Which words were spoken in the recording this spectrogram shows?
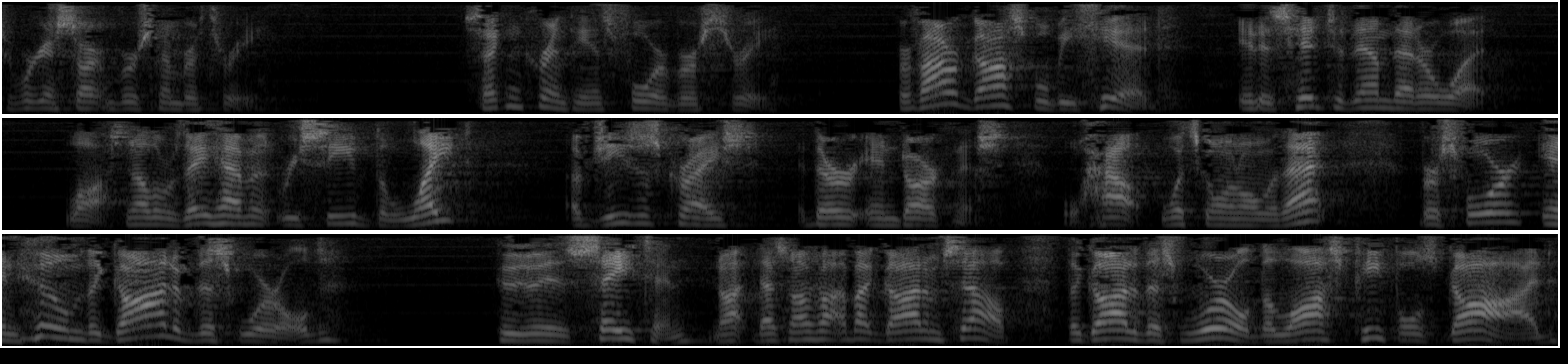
So we're going to start in verse number 3. 2 Corinthians 4, verse 3. For if our gospel be hid, it is hid to them that are what? Lost. In other words, they haven't received the light of Jesus Christ. They're in darkness. Well, how, what's going on with that? Verse 4 In whom the God of this world, who is Satan, not, that's not talking about God himself, the God of this world, the lost people's God,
